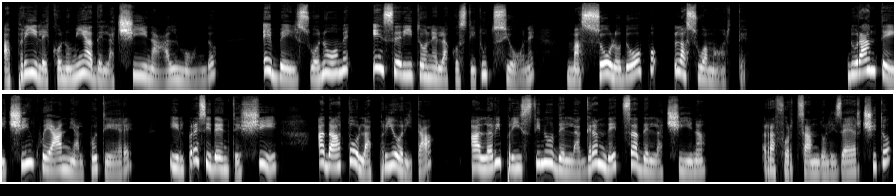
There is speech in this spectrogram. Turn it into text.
aprì l'economia della Cina al mondo, ebbe il suo nome inserito nella Costituzione, ma solo dopo la sua morte. Durante i cinque anni al potere, il presidente Xi ha dato la priorità al ripristino della grandezza della Cina, rafforzando l'esercito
